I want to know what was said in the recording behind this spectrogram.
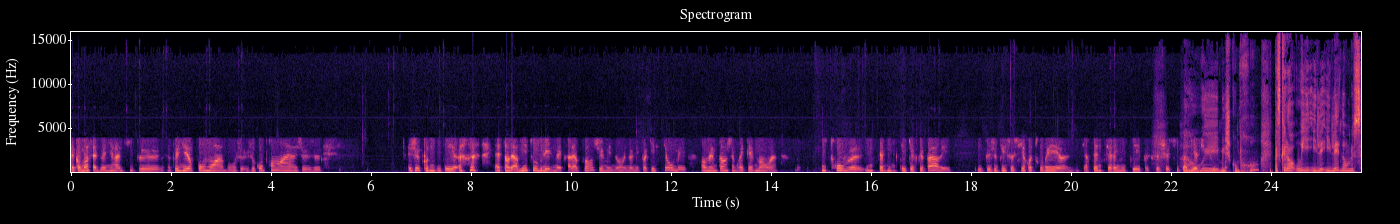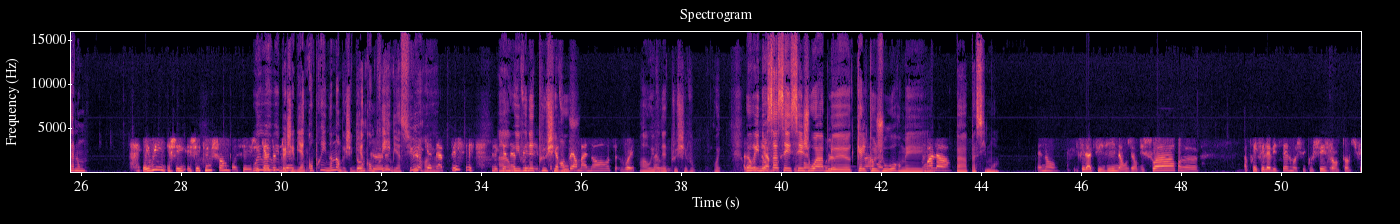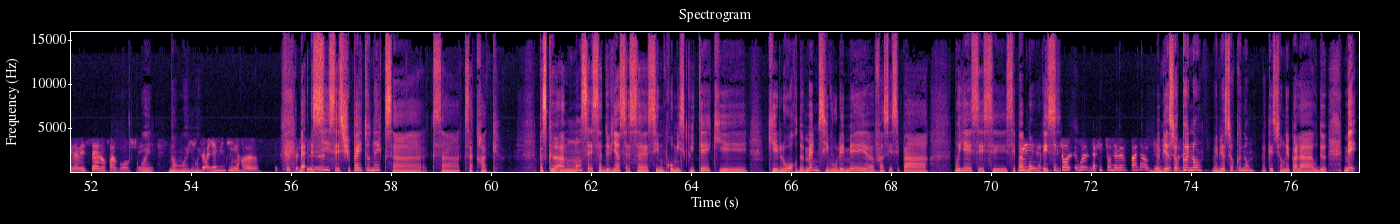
ça commence à devenir un petit peu dur pour moi. Bon, je, comprends, hein, je, je, je comme disait euh, l'instant dernier, vous voulez le mettre à la je mais non, il n'en est pas question. Mais en même temps, j'aimerais tellement hein, qu'il trouve une stabilité quelque part et et que je puisse aussi retrouver euh, une certaine sérénité parce que je suis pas ah bien oui, du tout. Oui, mais je comprends. Parce que alors, oui, il, il est dans le salon. Et oui, j'ai qu'une chambre, j'ai oui, oui, oui ben, j'ai bien compris. Non, non, ben, j'ai bien compris, euh, bien sûr. Le canapé, le ah oui, vous n'êtes plus chez vous. En permanence, oui. Ah oui, ben vous n'êtes plus chez vous. Oui. Alors, oui, non, ça c'est jouable quelques jours, mais voilà. pas pas six mois. Et non, fait la cuisine à 11 heures du soir. Euh, après, il fait la vaisselle. Moi, je suis couchée, je l'entends qu'il fait la vaisselle. Enfin bon, oui. non, oui, je ne peux rien lui dire. Euh, bah, si, je suis pas étonnée que ça, que ça, que ça craque. Parce qu'à un moment, ça devient, c'est une promiscuité qui est, qui est lourde, même si vous l'aimez. Euh, enfin, c'est pas, vous voyez, c'est c'est pas bon. La question, la question n'est même pas là. Bien mais bien sûr, que non. Mais bien sûr que non. La question n'est pas là ou de. Mais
